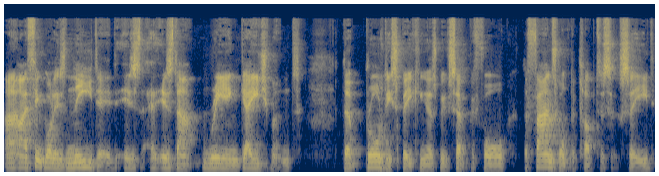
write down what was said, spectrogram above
And I think what is needed is is that re-engagement. That broadly speaking, as we've said before, the fans want the club to succeed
